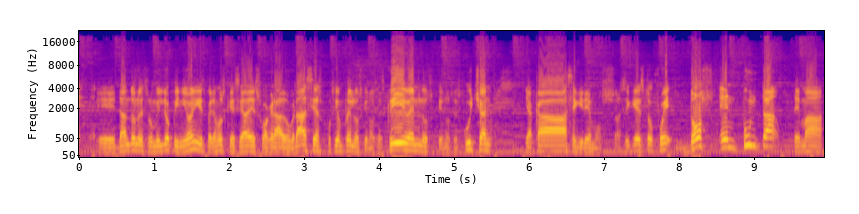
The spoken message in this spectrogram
eh, dando nuestra humilde opinión y esperemos que sea de su agrado. Gracias por siempre los que nos escriben, los que nos escuchan y acá seguiremos. Así que esto fue dos en punta, tema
